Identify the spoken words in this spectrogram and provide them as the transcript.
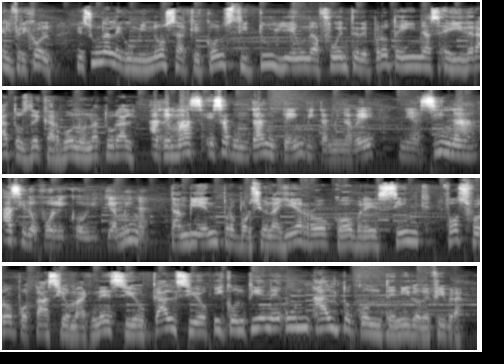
El frijol es una leguminosa que constituye una fuente de proteínas e hidratos de carbono natural. Además es abundante en vitamina B, niacina, ácido fólico y tiamina. También proporciona hierro, cobre, zinc, fósforo, potasio, magnesio, calcio y contiene un alto contenido de fibra.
